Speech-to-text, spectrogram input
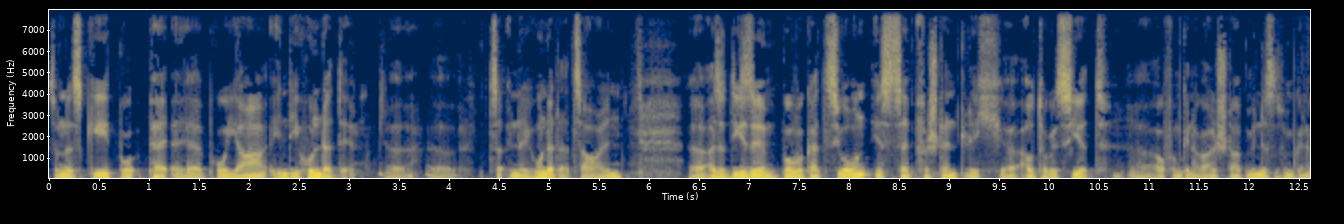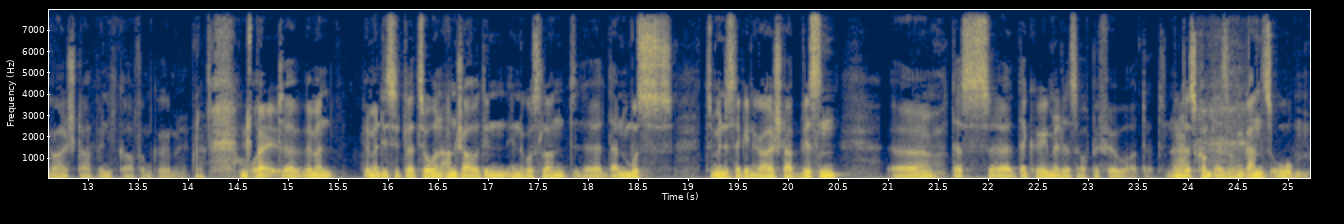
sondern es geht pro, per, äh, pro Jahr in die Hunderte, äh, äh in die Hunderterzahlen. Äh, also diese Provokation ist selbstverständlich äh, autorisiert, auch vom Generalstab, mindestens vom Generalstab, wenn nicht gar vom Kreml. Ja. Und, Und äh, wenn man wenn man die Situation anschaut in, in Russland, äh, dann muss zumindest der Generalstab wissen, äh, dass äh, der Kreml das auch befürwortet. Ne? Das kommt also von ganz oben.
